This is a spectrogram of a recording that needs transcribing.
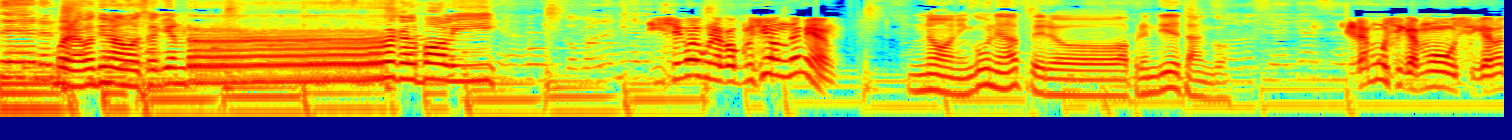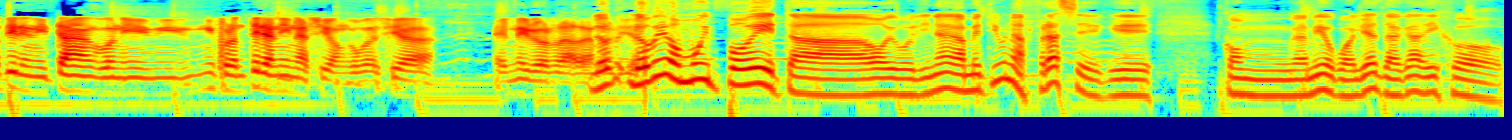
El Bueno, continuamos aquí en Rock al Boli. ¿Y llegó a alguna conclusión, Demian? No, ninguna, pero aprendí de tango. La música es música, no tiene ni tango, ni, ni, ni frontera, ni nación, como decía el negro Rada. Lo, veo muy poeta hoy, Bolinaga. Metí una frase que con mi amigo Cualiata acá dijo.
